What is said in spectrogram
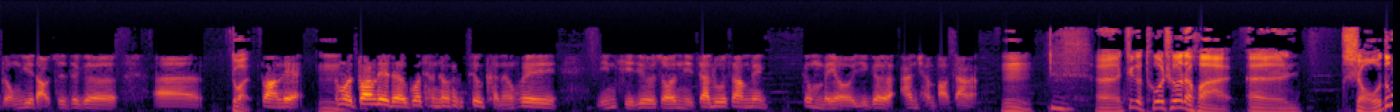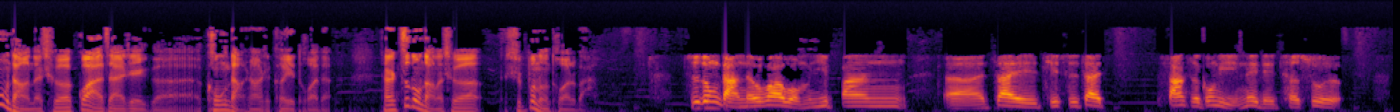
容易导致这个呃断，断裂。嗯那么断裂的过程中，就可能会引起，就是说你在路上面更没有一个安全保障了。嗯嗯呃，这个拖车的话，嗯、手动挡的车挂在这个空挡上是可以拖的，但是自动挡的车是不能拖的吧？自动挡的话，我们一般呃在其实，在三十公里以内的车速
